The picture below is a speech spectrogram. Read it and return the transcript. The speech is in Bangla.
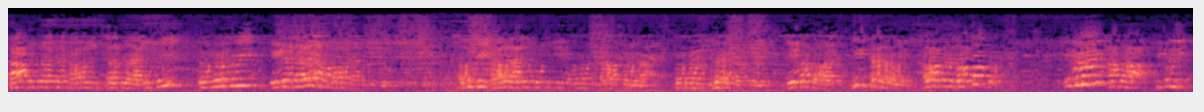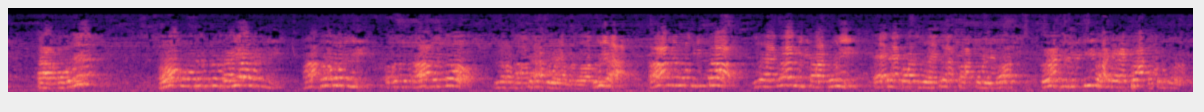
তার জন্য একটা খাবারের বিদ্যালয়ের আয়োজন করি এবং মনে করি এটা দ্বারাই আমার বাবা জানতে করছে এবং সেই খাবার আয়োজন করতে গিয়ে কোনো মানুষ খারাপ করে না, কোনো মানুষ বিবাহের কাজ করে যে কথা হয়, মিথ্যা কথা বলে খাওয়া করে। ধর্ম এগুলোই আমরা কি করি? তার কবলে সব পর্যন্ত দাঁড়িয়ে আমরা করি মাধ্যম করি অথচ তার জন্য করে আমরা তার জন্য চিন্তা তোমরা এক এক করে দশ তোমার যদি তিন ভাগে এক লাখ খতম করে হয়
